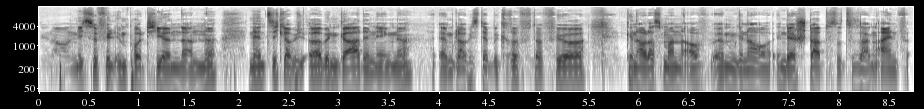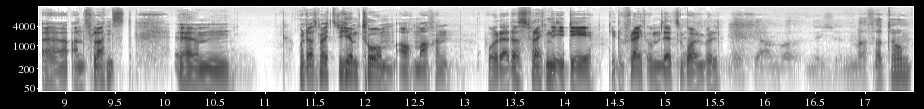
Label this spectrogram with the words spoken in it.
Genau, nicht so viel importieren dann, ne? Nennt sich, glaube ich, Urban Gardening, ne? Ähm, glaube ich, ist der Begriff dafür, genau, dass man auf, ähm, genau, in der Stadt sozusagen ein, äh, anpflanzt. Ähm, und das möchtest du hier im Turm auch machen. Oder das ist vielleicht eine Idee, die du vielleicht umsetzen wollen willst. Nicht, hier nicht im Wasserturm,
